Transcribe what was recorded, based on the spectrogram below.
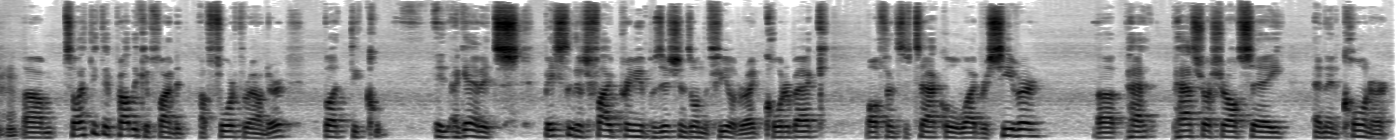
Mm-hmm. Um, so I think they probably could find a, a fourth rounder. But the it, again, it's basically there's five premium positions on the field, right? Quarterback, offensive tackle, wide receiver, uh, pass, pass rusher, I'll say, and then corner.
